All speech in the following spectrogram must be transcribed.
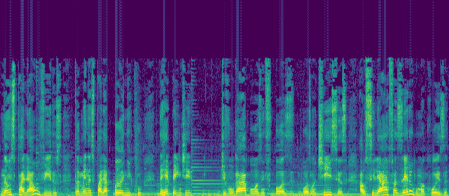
não espalhar o vírus, também não espalhar pânico, de repente divulgar boas, boas, boas notícias, auxiliar a fazer alguma coisa.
